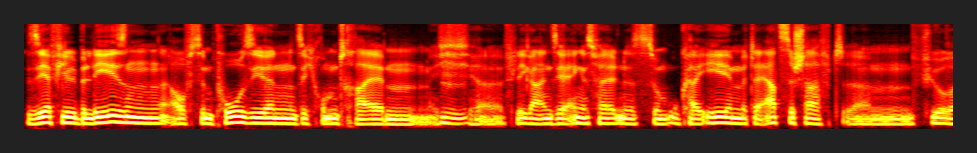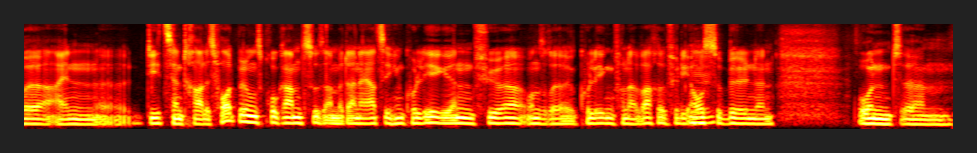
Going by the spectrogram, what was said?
sehr viel belesen, auf Symposien sich rumtreiben. Ich mhm. äh, pflege ein sehr enges Verhältnis zum UKE mit der Ärzteschaft, ähm, führe ein äh, dezentrales Fortbildungsprogramm zusammen mit einer ärztlichen Kollegin für unsere Kollegen von der Wache, für die mhm. Auszubildenden. Und ähm,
